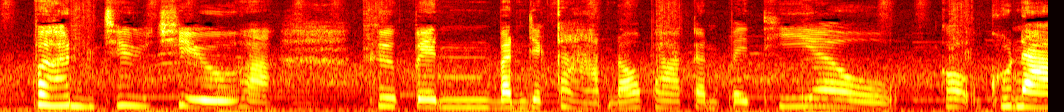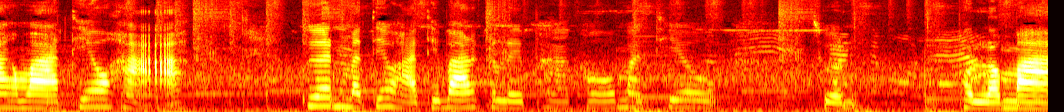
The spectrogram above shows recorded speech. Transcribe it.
ปเปิลชิวๆค่ะ คือเป็นบรรยากาศเนาะพากันไปเที่ยว ก็คุณนางมาเที่ยวหา เพื่อนมาเที่ยวหาที่บ้านก็เลยพาเขามาเที่ยวสวนผลไม้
